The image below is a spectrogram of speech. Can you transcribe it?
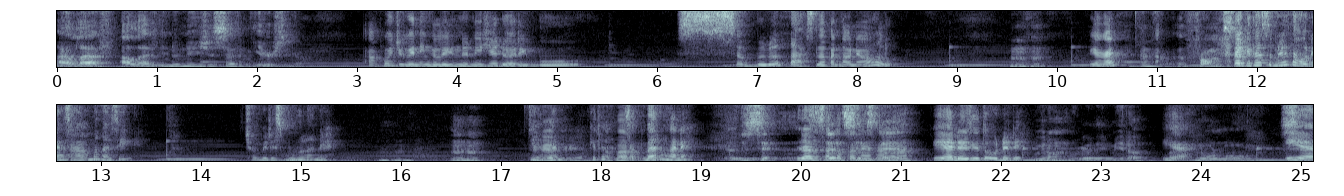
I left I left Indonesia seven years ago. Aku juga ninggalin Indonesia 2011, 8 tahun yang lalu. Mhm. Ya kan? And fr- from Eh kita sebenarnya tahun yang sama gak sih? Cuma beda sebulan ya? Mhm. Mhm. Iya kan? Ya. Kita bareng. bareng kan ya? Sin- Dalam then satu tahun yang since sama. Iya dari situ udah deh. we don't really meet up like Iya. normal Iya,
